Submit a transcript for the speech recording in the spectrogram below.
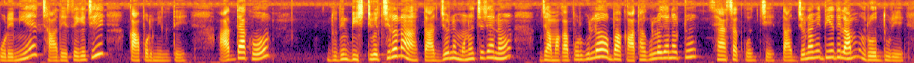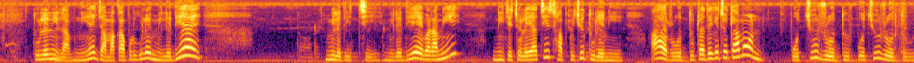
করে নিয়ে ছাদ এসে গেছি কাপড় মিলতে। আর দেখো দুদিন বৃষ্টি হচ্ছিল না, তার জন্য মনে হচ্ছে যেন জামা কাপড়গুলো বা কাঁথাগুলো যেন একটু স্যাঁতস্যাঁত করছে। তার জন্য আমি দিয়ে দিলাম রোদ্দুরে, তুলে নিলাম, নিয়ে জামা কাপড়গুলো মিলে দিয়ে, মিলে দিচ্ছি, মিলে দিয়ে এবার আমি নিচে চলে যাচ্ছি সব কিছু তুলে নিই আর রোদ্দুরটা দেখেছ কেমন? প্রচুর রোদ্দুর প্রচুর রোদ্দুর।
